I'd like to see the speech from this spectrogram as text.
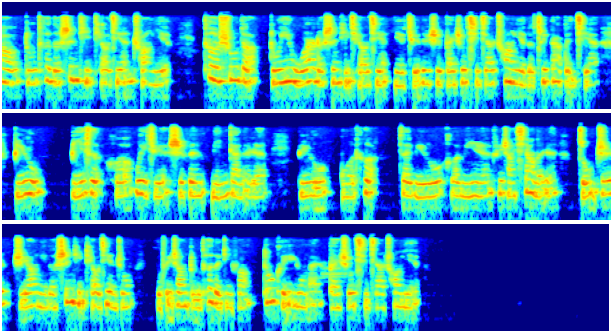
靠独特的身体条件创业特殊的独一无二的身体条件也绝对是白手起家创业的最大本钱。比如鼻子和味觉十分敏感的人比如模特再比如和名人非常像的人总之只要你的身体条件中有非常独特的地方都可以用来白手起家创业。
